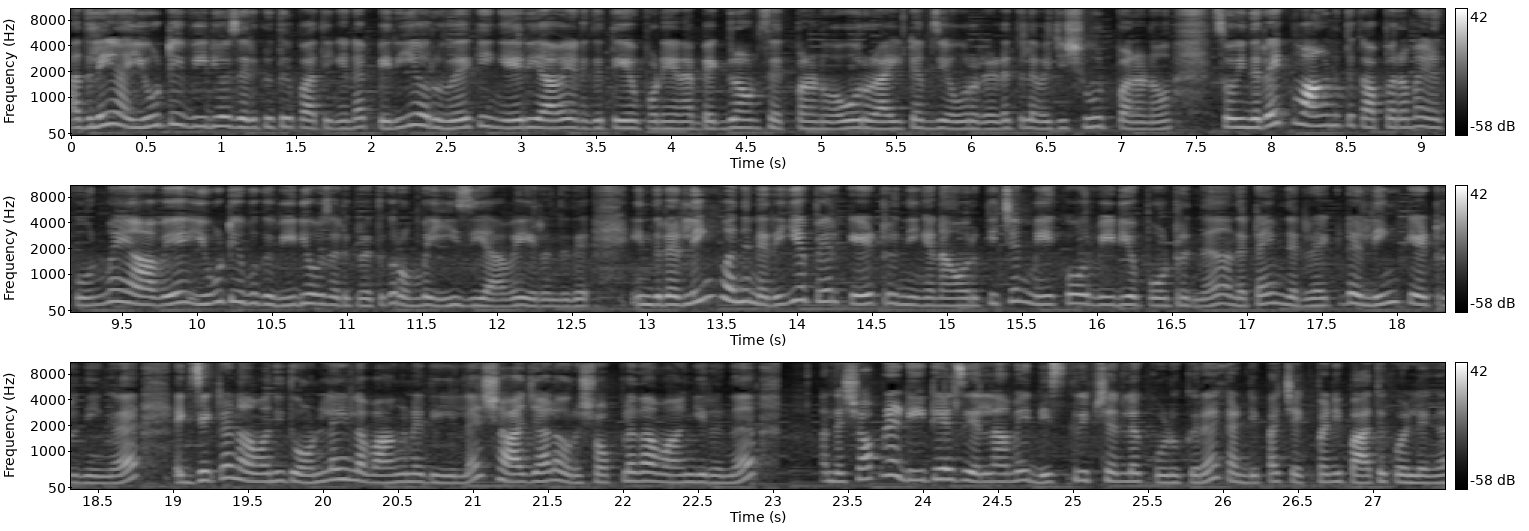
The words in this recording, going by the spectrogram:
அதுலேயும் நான் யூடியூப் வீடியோஸ் இருக்கிறதுக்கு பார்த்தீங்கன்னா பெரிய ஒரு ஒர்க்கிங் ஏரியாவே எனக்கு தேவைப்படும். ஏன்னா பேக்ரவுண்ட் செட் பண்ணணும். ஒவ்வொரு ஐட்டம்ஸையும் ஒவ்வொரு இடத்துல வச்சு ஷூட் பண்ணணும். ஸோ இந்த ரெக் வாங்கினதுக்கு அப்புறமா எனக்கு உண்மையாகவே யூடியூபுக்கு வீடியோஸ் எடுக்கிறதுக்கு ரொம்ப ஈஸியாகவே இருந்தது. இந்த லிங்க் வந்து நிறைய பேர் கேட்டிருந்தீங்க. நான் ஒரு கிச்சன் மேக் ஓவர் வீடியோ போட்டிருந்தேன். அந்த டைம் இந்த ரெக்ட லிங்க் கேட்டிருந்தீங்க. எக்ஸாக்டாக நான் வந்து இது ஆன்லைனில் வாங்கினது இல்லை. ஷாஜாவில் ஒரு ஷாப்பில் தான் வாங்கியிருந்தேன். அந்த ஷாப்பில் டீட்டெயில்ஸ் எல்லாமே டிஸ்கிரிப்ஷனில் கொடுக்குறேன். கண்டிப்பாக செக் பண்ணி பார்த்துக்கொள்ளுங்க.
